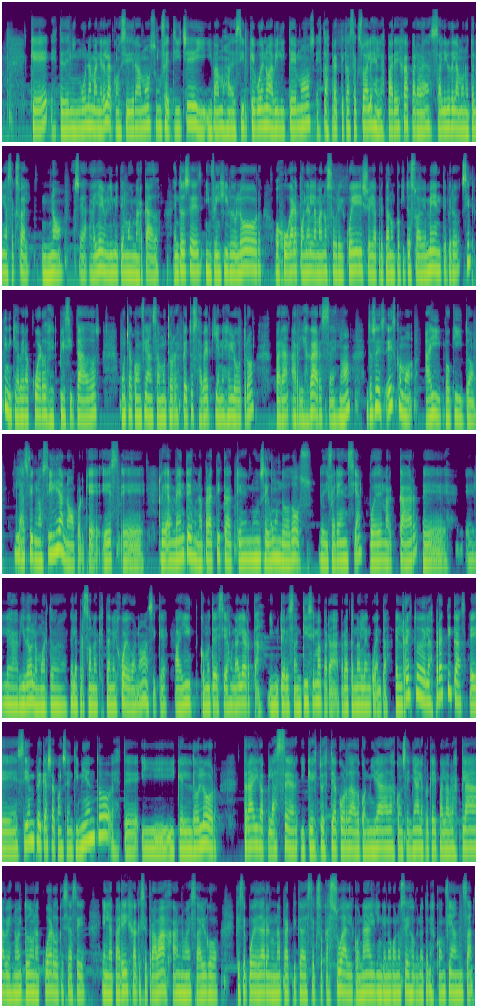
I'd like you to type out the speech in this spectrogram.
que este, de ninguna manera la consideramos un fetiche y, vamos a decir que, bueno, habilitemos estas prácticas sexuales en las parejas para salir de la monotonía sexual. No, o sea, ahí hay un límite muy marcado. Entonces, infringir dolor o jugar a poner la mano sobre el cuello y apretar un poquito suavemente, pero siempre tiene que haber acuerdos explicitados, mucha confianza, mucho respeto, saber quién es el otro para arriesgarse, ¿no? Entonces, es como ahí poquito. La asfignofilia no, porque es eh, realmente una práctica que en un segundo o dos de diferencia puede marcar eh, eh, la vida o la muerte de la persona que está en el juego, ¿no? Así que ahí, como te decía, es una alerta interesantísima para, tenerla en cuenta. El resto de las prácticas, siempre que haya consentimiento este, y que el dolor traiga placer y que esto esté acordado con miradas, con señales, porque hay palabras claves, ¿no? Hay todo un acuerdo que se hace en la pareja, que se trabaja, no es algo que se puede dar en una práctica de sexo casual con alguien que no conoces o que no tenés confianza.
